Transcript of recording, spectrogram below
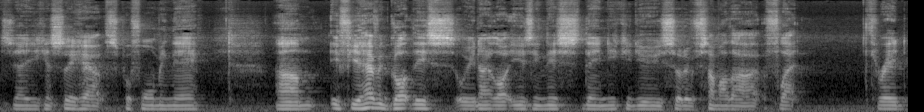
So you can see how it's performing there. Um, if you haven't got this or you don't like using this, then you could use sort of some other flat thread.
